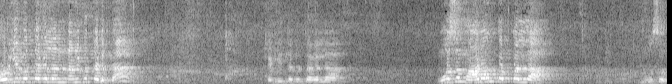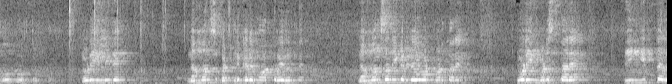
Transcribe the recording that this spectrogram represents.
ಅವ್ರಿಗೆ ಗೊತ್ತಾಗಲ್ಲ ಅಂದ್ರೆ ನಮಗೆ ಗೊತ್ತಾಗತ್ತಾ? ಖಂಡಿತ ಗೊತ್ತಾಗಲ್ಲ. ಮೋಸ ಮಾಡೋರು ತಪ್ಪಲ್ಲ. ಮೋಸ ಹೋಗುವ ತಪ್ಪು. ನೋಡಿ, ಇಲ್ಲಿದೆ. ನಮ್ಮ ಮನಸ್ಸು ಬಟ್ಟೆ ಕಡೆ ಮಾತ್ರ ಇರುತ್ತೆ. ನಮ್ಮ ಮನಸ್ಸನ್ನು ಈ ಕಡೆ ಡೈವರ್ಟ್ ಮಾಡ್ತಾರೆ. ನೋಡಿ, ಹಿಂಗೆ ಮಡಿಸ್ತಾರೆ. ಹಿಂಗಿತ್ತಲ್ಲ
